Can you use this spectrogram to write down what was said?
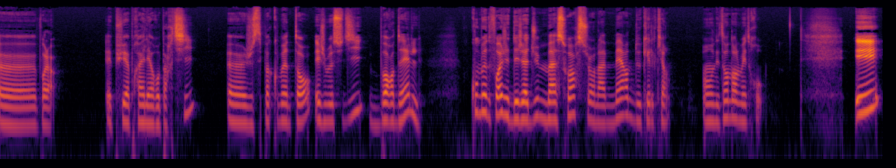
Euh, voilà. Et puis après, elle est repartie. Euh, je sais pas combien de temps. Et je me suis dit, bordel, Combien de fois j'ai déjà dû m'asseoir sur la merde de quelqu'un en étant dans le métro? Et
